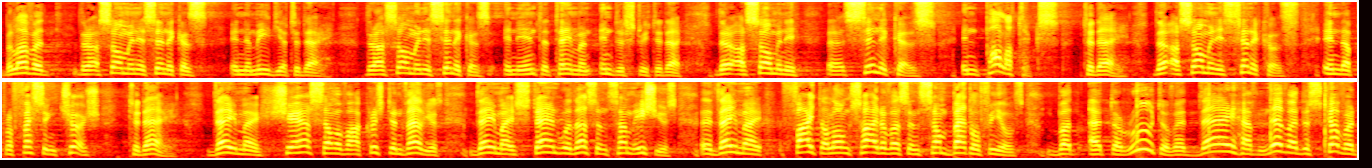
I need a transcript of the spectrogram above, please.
Beloved, there are so many cynics in the media today. There are so many cynics in the entertainment industry today. There are so many uh, cynics in politics today. There are so many cynics in the professing church today. They may share some of our Christian values. They may stand with us in some issues. Uh, they may fight alongside of us in some battlefields. But at the root of it, they have never discovered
